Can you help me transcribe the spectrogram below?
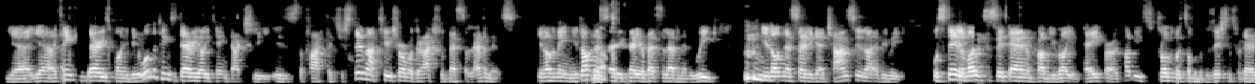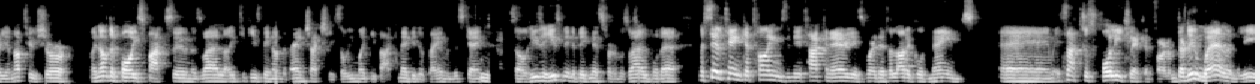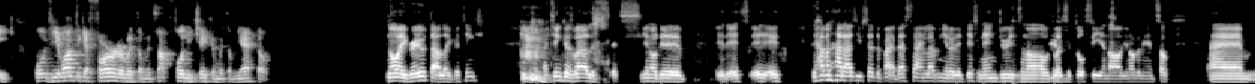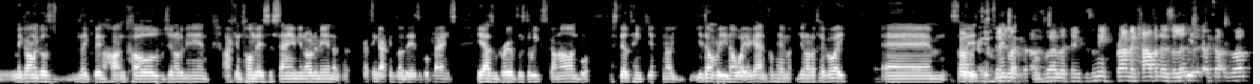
Yeah, yeah. I think from Derry's point of view, one of the things with Derry, I think, actually, is the fact that you're still not too sure what their actual best 11 is. You know what I mean? You don't No. necessarily play your best 11 every week. you don't necessarily get a chance to do that every week. But still, if I was to sit down and probably write in paper, I'd probably struggle with some of the positions for Derry. I'm not too sure. I know the boy's back soon as well. I think he's been on the bench actually, so he might be back. Maybe they'll play him in this game. Mm. So he's he's been a big miss for them as well. But uh, I still think at times in the attacking areas where they've a lot of good names, um, it's not just fully clicking for them. They're doing well in the league, but if you want to get further with them, it's not fully clicking with them yet, though. No, I agree with that. Like I think, I think as well. It's it's you know the it, it's it, it they haven't had as you said the best starting eleven. You know the different injuries and all, the likes of Duffy and all. You know what I mean. So, um, McGonigle's like been hot and cold. You know what I mean. Akintunde's the same. You know what I mean. I think Akintunde is a good player. And he's, he has improved as the weeks gone on, but I still think you know you don't really know what you're getting from him. You know the type of way. Um, so it's, it's an Kavanagh's a bit interesting. like that as well, I think, isn't he? Brandon Kavanagh is a little Yeah. bit like that as well.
